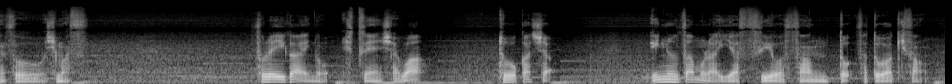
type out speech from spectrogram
演奏します。それ以外の出演者は10日者犬侍康代さんと佐藤亜希さん。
